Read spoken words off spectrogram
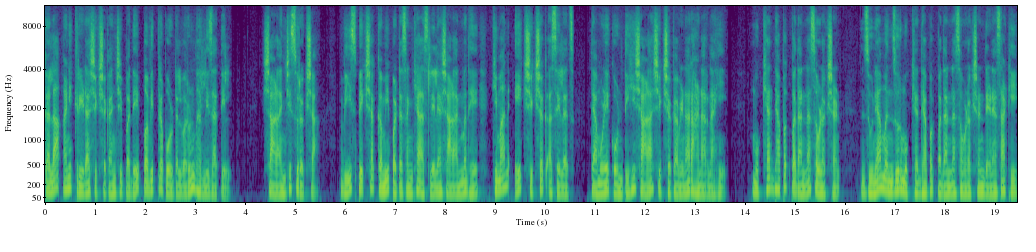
कला आणि क्रीडा शिक्षकांची पदे पवित्र पोर्टलवरून भरली जातील. शाळांची सुरक्षा. वीसपेक्षा कमी पटसंख्या असलेल्या शाळांमध्ये किमान एक शिक्षक असेलच त्यामुळे कोणतीही शाळा शिक्षकाविना राहणार नाही. मुख्याध्यापक पदांना संरक्षण. जुन्या मंजूर मुख्याध्यापक पदांना संरक्षण देण्यासाठी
